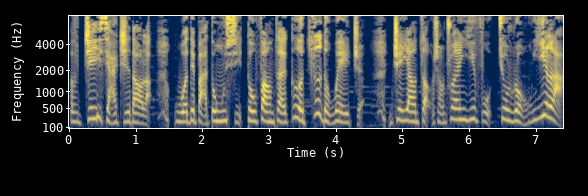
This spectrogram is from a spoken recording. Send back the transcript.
呃，这下知道了，我得把东西都放在各自的位置，这样早上穿衣服就容易啦。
